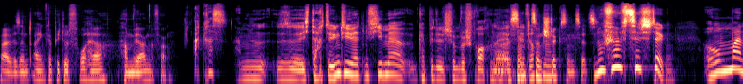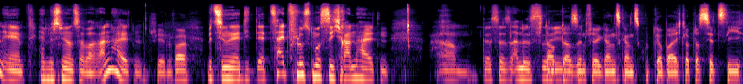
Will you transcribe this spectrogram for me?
Weil wir sind ein Kapitel vorher, haben wir angefangen. Ach krass, ich dachte irgendwie, wir hätten viel mehr Kapitel schon besprochen. aber Nee, es ist ja doch 15 nur- Stück sind es jetzt. Nur 15 Stück. Oh Mann, ey. Da müssen wir uns aber ranhalten. Auf jeden Fall. Beziehungsweise die, der Zeitfluss muss sich ranhalten. Ähm, das alles. Ich glaube, da sind wir ganz, ganz gut dabei. Ich glaube, das ist jetzt die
